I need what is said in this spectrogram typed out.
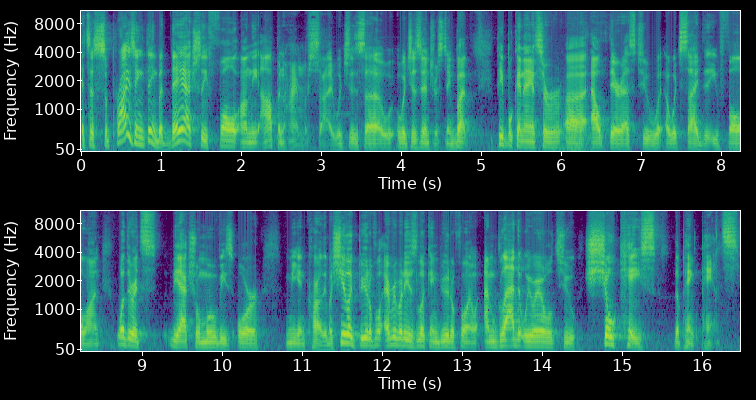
it's a surprising thing, but they actually fall on the Oppenheimer side, which is, uh, which is interesting. But people can answer uh, out there as to wh- which side that you fall on, whether it's the actual movies or me and carly But she looked beautiful. Everybody is looking beautiful. And I'm glad that we were able to showcase the pink pants.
